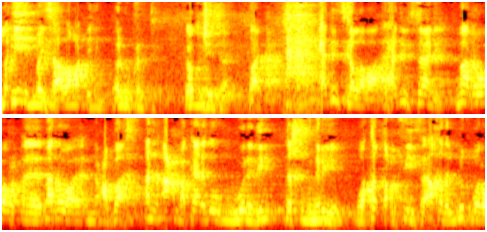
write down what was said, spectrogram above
ma ii idmaysaa lama dhihin waa lagu kala tego waad u jeedaa xadiidka labaad alxadiid aani ma rawaa ibnu cabaas ana acma kaanat lahu min waladin tashtumu nabiya wataqacu fiih faakhada almiqbara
